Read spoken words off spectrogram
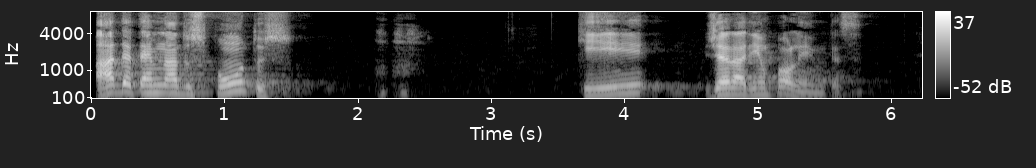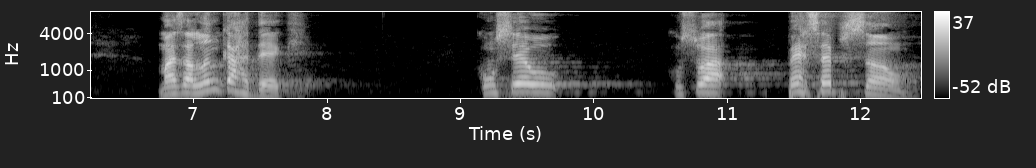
há determinados pontos que gerariam polêmicas. Mas Allan Kardec, com, seu, com sua percepção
